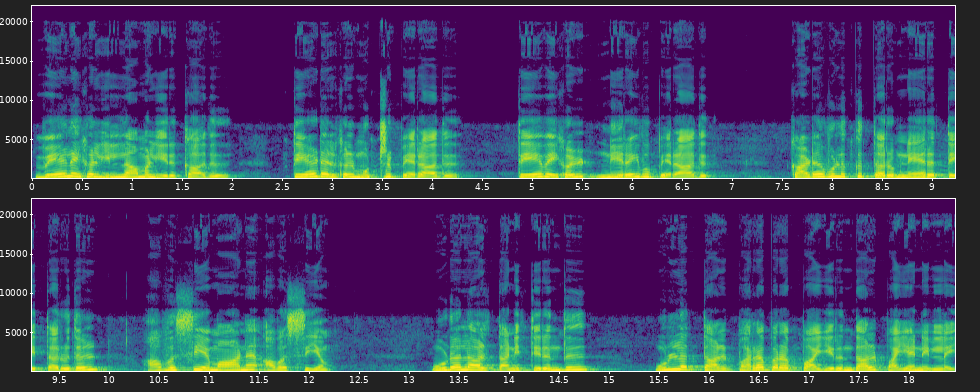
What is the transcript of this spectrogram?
வேலைகள் இல்லாமல் இருக்காது. தேடல்கள் முற்று பெறாது தேவைகள் நிறைவு பெறாது. கடவுளுக்கு தரும் நேரத்தை தருதல் அவசியமான அவசியம். உடலால் தனித்திருந்து உள்ளத்தால் பரபரப்பாய் இருந்தால் பயனில்லை.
